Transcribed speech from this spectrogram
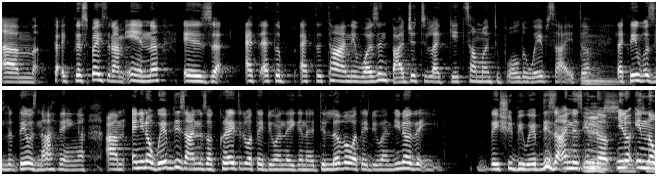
um, the space that I'm in is at, at the at the time there wasn't budget to like get someone to build a website. Uh, Mm. Like there was there was nothing. Um, and you know, web designers are great at what they do, and they're gonna deliver what they do. And you know that. There should be web designers in Yes, the you know yes, in the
